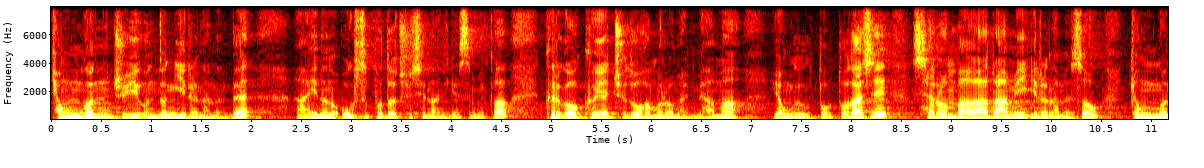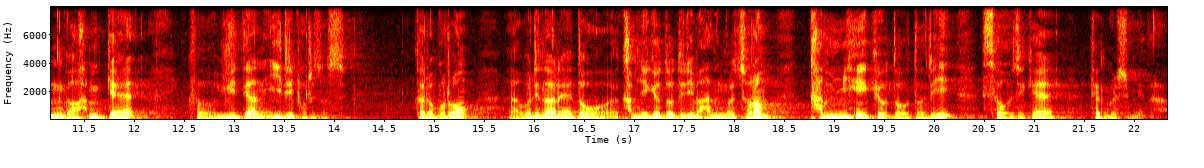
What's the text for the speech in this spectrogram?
경건주의 운동이 일어났는데 아, 이는 옥스퍼드 출신 아니겠습니까? 그리고 그의 주도함으로 말미암아 영국도 또다시 새로운 바람이 일어나면서 경건과 함께 그그 위대한 일이 벌어졌어요. 그러므로 우리나라에도 감리교도들이 많은 것처럼 감리교도들이 세워지게 된 것입니다.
